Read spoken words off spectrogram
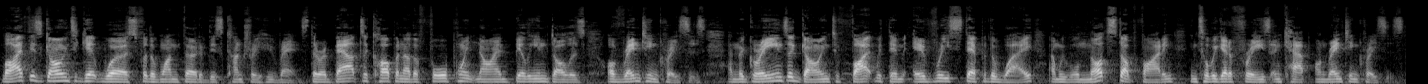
life is going to get worse for the one third of this country who rents. They're about to cop another $4.9 billion of rent increases. And the Greens are going to fight with them every step of the way. And we will not stop fighting until we get a freeze and cap on rent increases.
